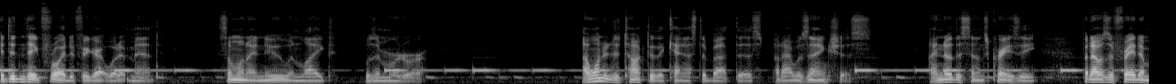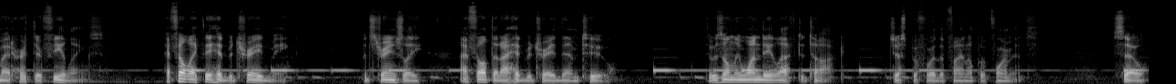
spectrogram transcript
It didn't take Freud to figure out what it meant. Someone I knew and liked was a murderer. I wanted to talk to the cast about this, but I was anxious. I know this sounds crazy, but I was afraid I might hurt their feelings. I felt like they had betrayed me. But strangely, I felt that I had betrayed them too. There was only one day left to talk, just before the final performance. So,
